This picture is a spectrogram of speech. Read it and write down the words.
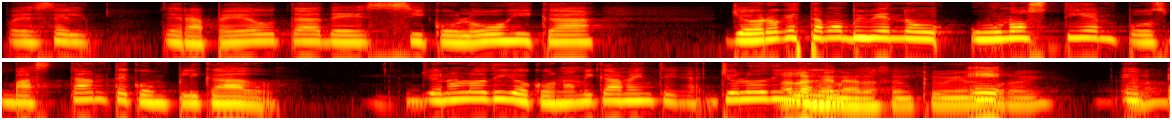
pues el terapeuta de psicológica. Yo creo que estamos viviendo unos tiempos bastante complicados. Yo no lo digo económicamente, yo lo digo. A la generación que viene eh, por ahí. eh, ¿verdad?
